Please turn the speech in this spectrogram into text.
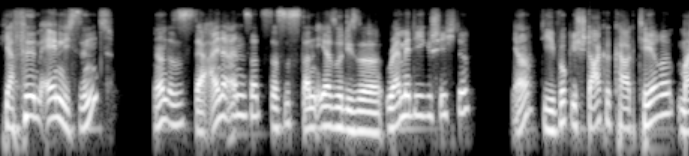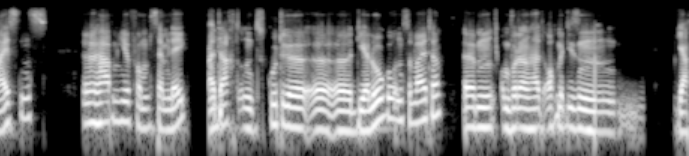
ja filmähnlich sind, ja, das ist der eine Ansatz, das ist dann eher so diese Remedy-Geschichte, ja, die wirklich starke Charaktere meistens äh, haben hier vom Sam Lake erdacht und gute äh, äh, Dialoge und so weiter. Ähm, und wo dann halt auch mit diesen, ja,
